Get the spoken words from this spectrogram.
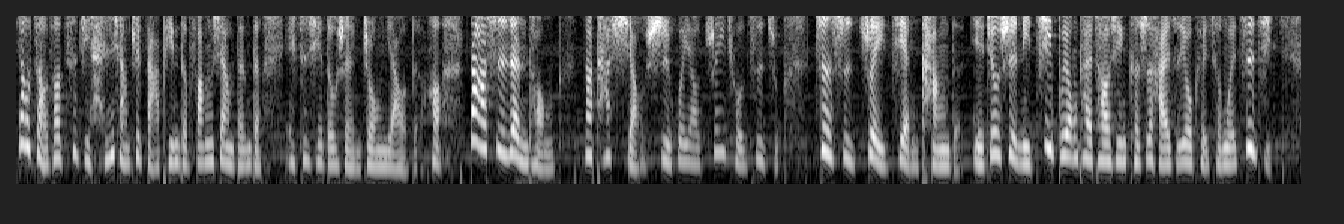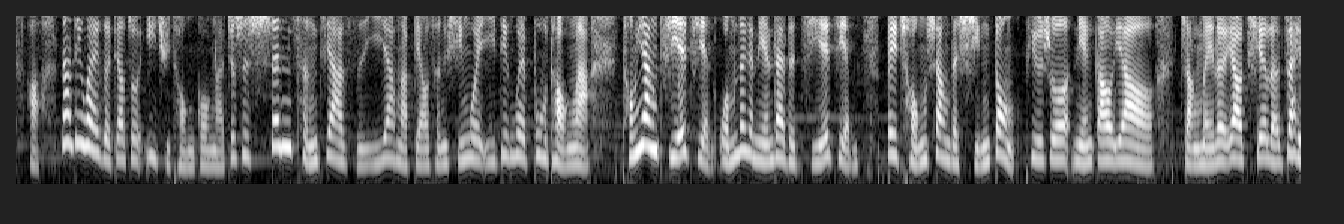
要找到自己很想去打拼的方向等等，诶，这些都是很重要的哈。大事认同，那他小事会要追求自主，这是最健康的，也就是你既不用太操心，可是孩子又可以成为自己。好，那另外一个叫做异曲同工啦，就是深层价值一样啦，表。成行为一定会不同啦。同样节俭，我们那个年代的节俭被崇尚的行动，譬如说年糕要长霉了要切了再，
